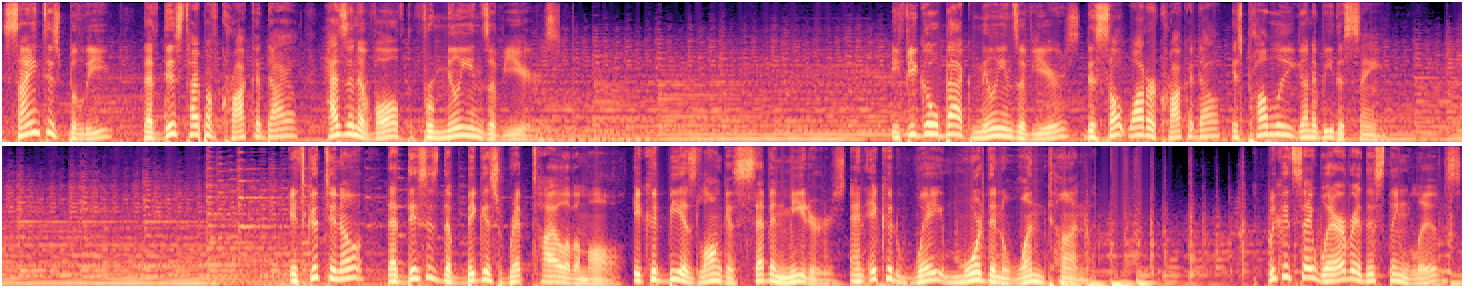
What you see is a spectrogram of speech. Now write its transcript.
Scientists believe that this type of crocodile hasn't evolved for millions of years. If you go back millions of years, the saltwater crocodile is probably gonna be the same. It's good to know that this is the biggest reptile of them all. It could be as long as 7 meters and it could weigh more than 1 ton. We could say wherever this thing lives,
